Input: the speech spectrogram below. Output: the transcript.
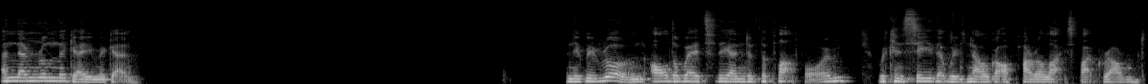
and then run the game again. And if we run all the way to the end of the platform, we can see that we've now got a parallax background,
